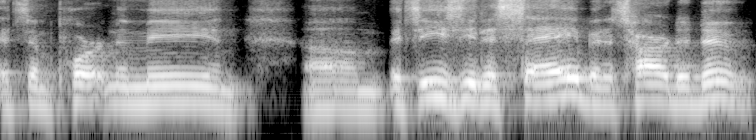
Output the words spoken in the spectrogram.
It's important to me, and um, it's easy to say, but it's hard to do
